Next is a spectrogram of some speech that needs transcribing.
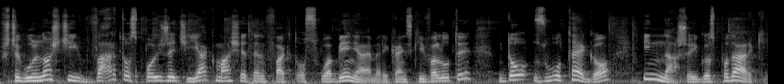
W szczególności warto spojrzeć, jak ma się ten fakt osłabienia amerykańskiej waluty do złotego i naszej gospodarki.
